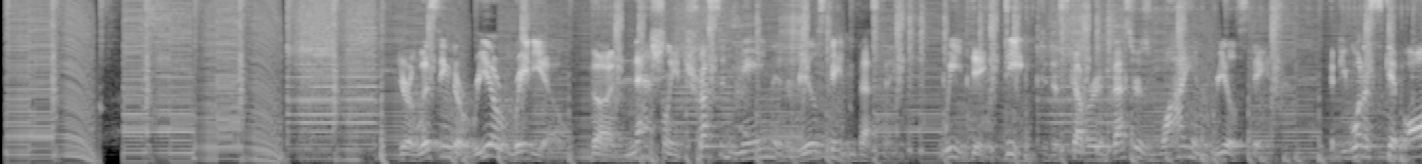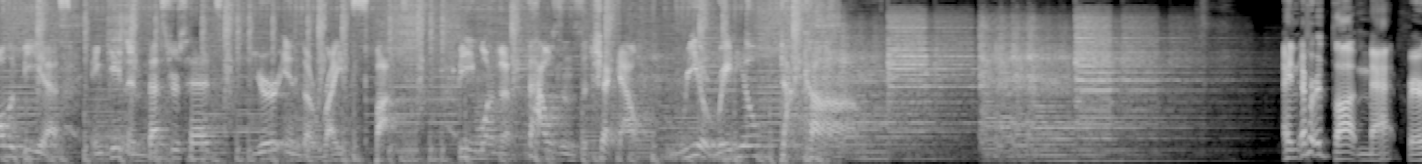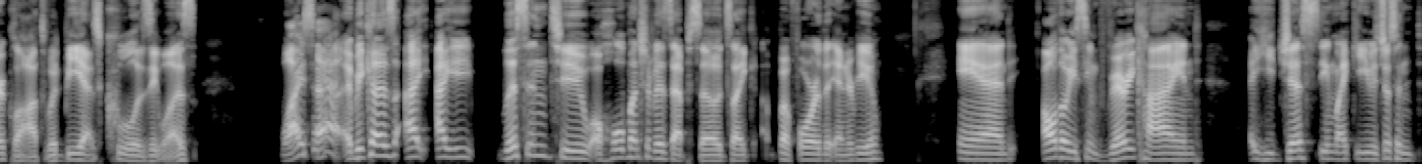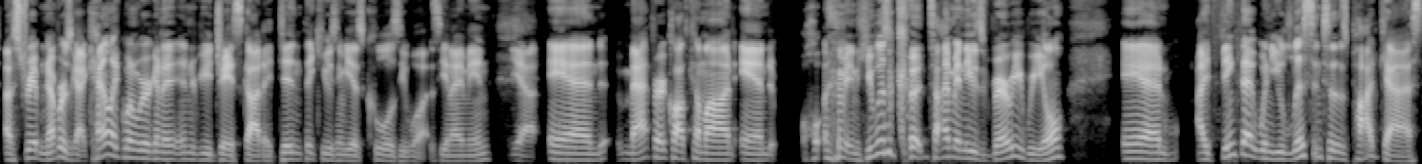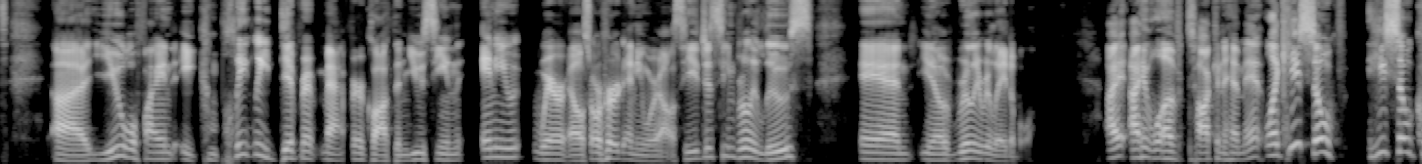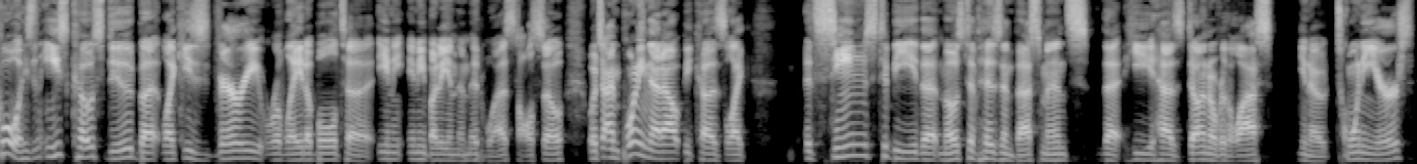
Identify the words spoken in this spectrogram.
You're listening to REIA Radio, the nationally trusted name in real estate investing. We dig deep to discover investors' why in real estate. If you want to skip all the BS and get in investors' heads, you're in the right spot. Be one of the thousands to check out REIARadio.com. I never thought Matt Faircloth would be as cool as he was. Why is that? Because I I listened to a whole bunch of his episodes like before the interview, and although he seemed very kind, he just seemed like he was just an, a straight up numbers guy. Kind of like when we were going to interview Jay Scott, I didn't think he was going to be as cool as he was. You know what I mean? Yeah. and Matt Faircloth come on and I mean he was a good time and he was very real and I think that when you listen to this podcast uh, you will find a completely different Matt Faircloth than you've seen anywhere else or heard anywhere else. He just seemed really loose and you know really relatable. I I love talking to him, man. Like he's so he's so cool. He's an East Coast dude, but like he's very relatable to any anybody in the Midwest also, which I'm pointing that out because like it seems to be that most of his investments that he has done over the last, you know, 20 years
